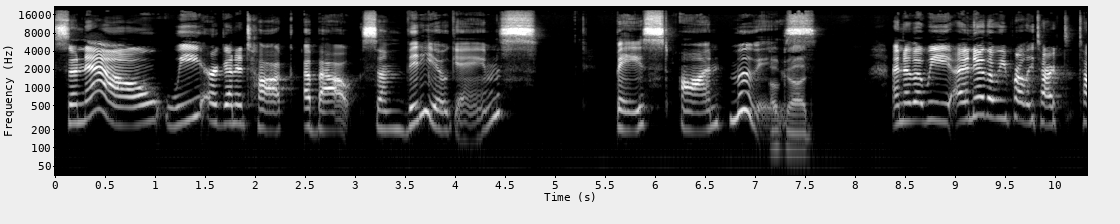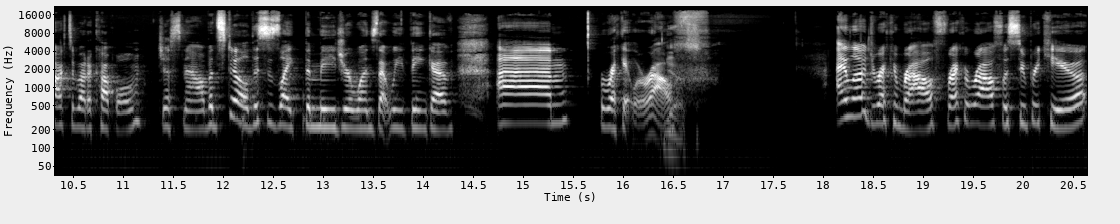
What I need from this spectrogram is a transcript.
so now we are going to talk about some video games based on movies. Oh, God. I know that we, I know that we probably talked talked about a couple just now, but still, this is like the major ones that we think of. Um, Wreck It Ralph. Yes. I loved Wreck-It Ralph. Wreck-It Ralph was super cute.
